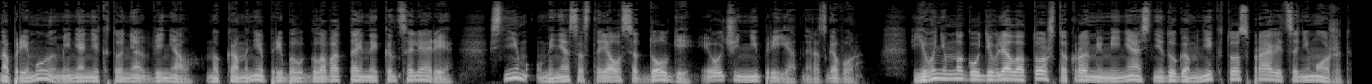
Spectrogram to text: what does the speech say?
Напрямую меня никто не обвинял, но ко мне прибыл глава тайной канцелярии. С ним у меня состоялся долгий и очень неприятный разговор. Его немного удивляло то, что кроме меня с недугом никто справиться не может.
